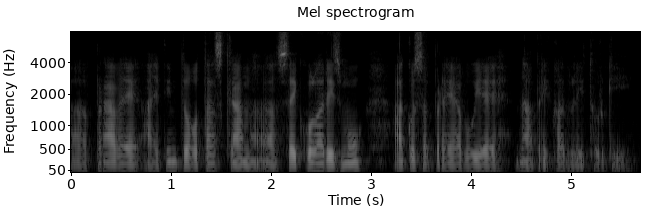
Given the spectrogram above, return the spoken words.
práve aj týmto otázkam sekularizmu, ako sa prejavuje napríklad v liturgii.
